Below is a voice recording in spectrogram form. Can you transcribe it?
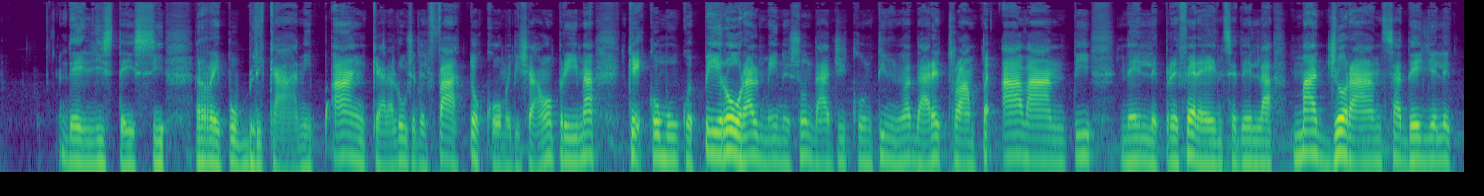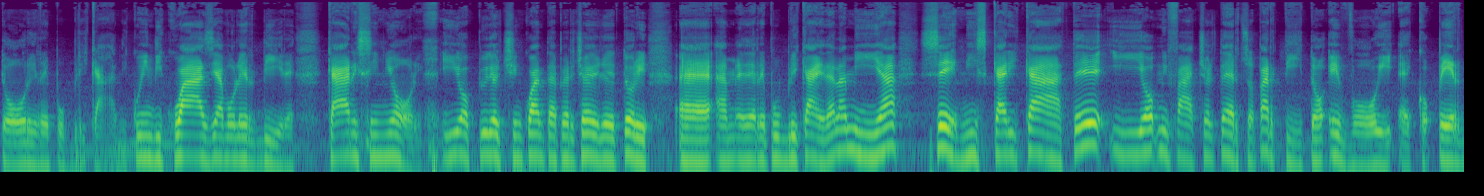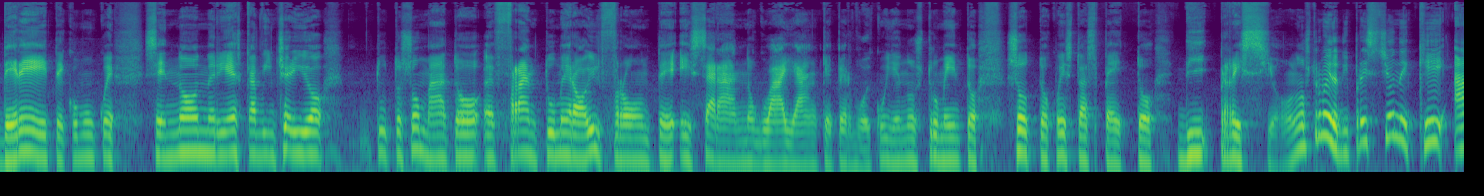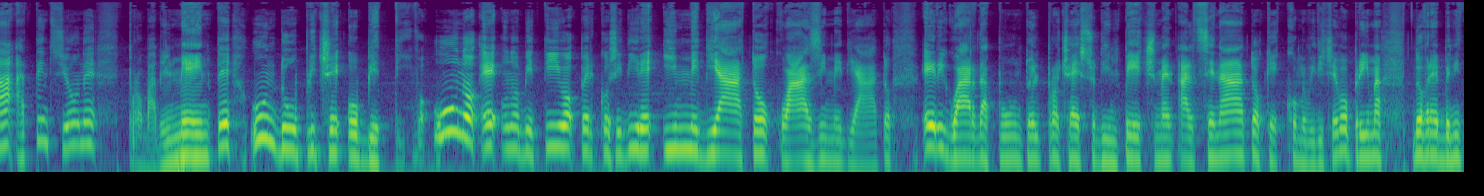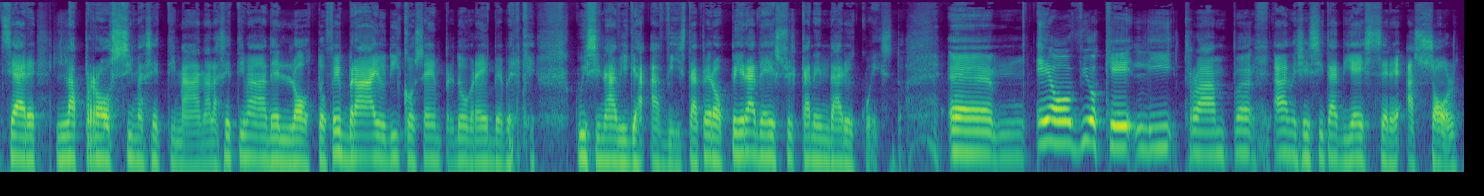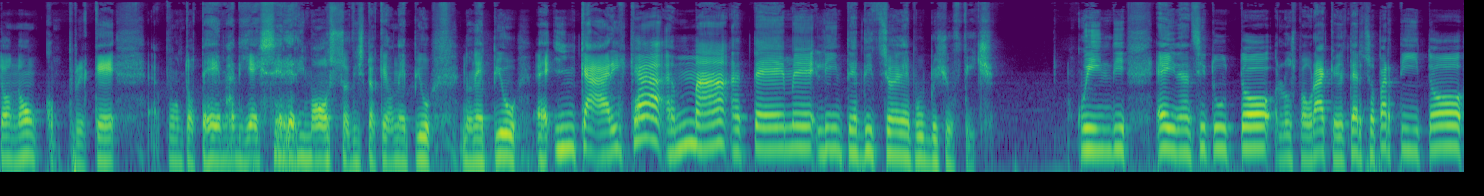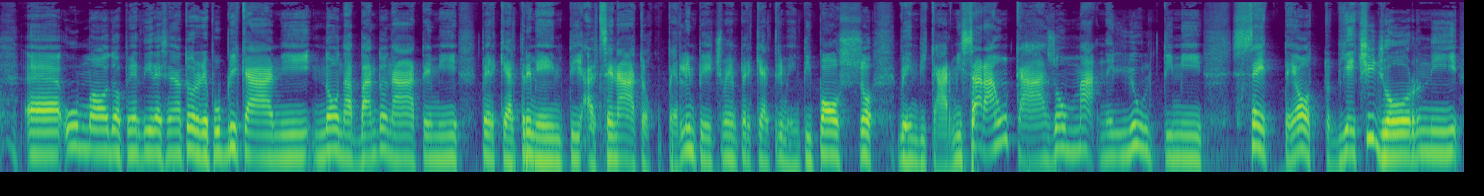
degli stessi repubblicani, anche alla luce del fatto, come dicevamo prima, che comunque per ora almeno i sondaggi continuano a dare Trump avanti nelle preferenze della maggioranza degli elettori repubblicani. Quindi quasi a voler dire, cari signori, io ho più del 50% degli elettori eh, repubblicani dalla mia, se mi scaricate io mi faccio il terzo partito e voi ecco perderete comunque se non riesco a vincere io tutto sommato eh, frantumerò il fronte e saranno guai anche per voi. Quindi è uno strumento sotto questo aspetto di pressione. Uno strumento di pressione che ha, attenzione, probabilmente un duplice obiettivo. Uno è un obiettivo per così dire immediato, quasi immediato, e riguarda appunto il processo di impeachment al Senato che, come vi dicevo prima, dovrebbe iniziare la prossima settimana, la settimana dell'8 febbraio, dico sempre sempre dovrebbe perché qui si naviga a vista, però per adesso il calendario è questo. Eh, è ovvio che lì Trump ha necessità di essere assolto, non perché appunto tema di essere rimosso, visto che non è più, non è più eh, in carica, ma teme l'interdizione dei pubblici uffici. Quindi è innanzitutto lo spauracchio del terzo partito eh, un modo per dire ai senatori repubblicani non abbandonatemi perché altrimenti al Senato per l'impeachment perché altrimenti posso vendicarmi. Sarà un caso, ma negli ultimi 7, 8, 10 giorni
